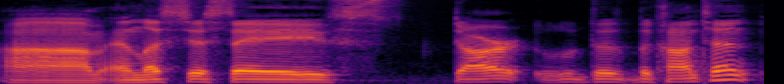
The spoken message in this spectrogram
Um, and let's just say start the, the content.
